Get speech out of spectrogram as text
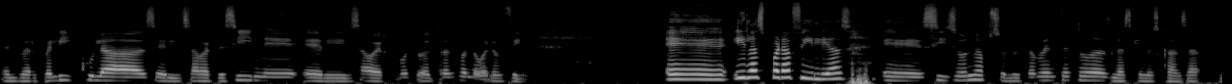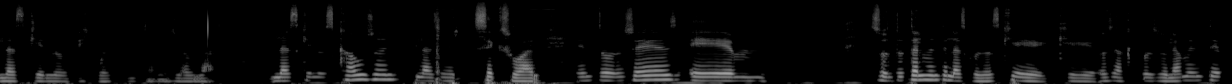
el ver películas, el saber de cine, el saber como todo el trasfondo, bueno, en fin. Eh, y las parafilias eh, sí son absolutamente todas las que nos cansan, las que nos, no hablar, las que nos causan placer sexual. Entonces, eh, son totalmente las cosas que, que o sea, que pues solamente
